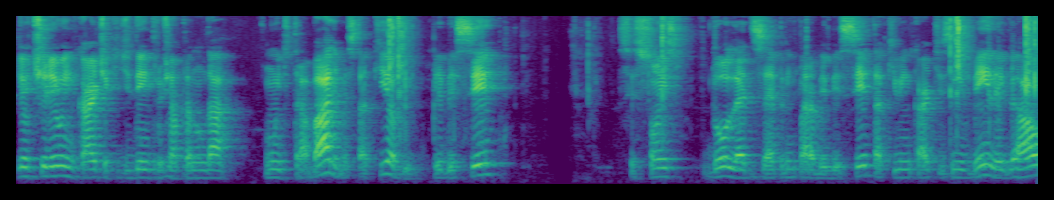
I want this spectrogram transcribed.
E eu tirei o encarte aqui de dentro já para não dar muito trabalho, mas está aqui, ó, BBC. Sessões do Led Zeppelin para BBC, tá aqui o encartezinho bem legal.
